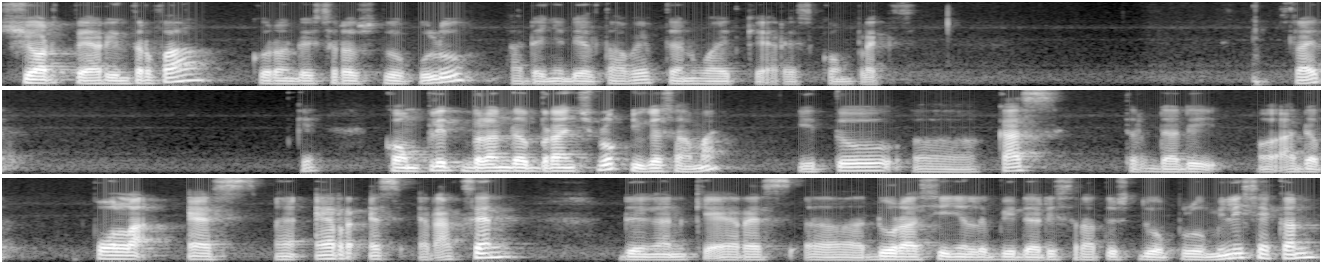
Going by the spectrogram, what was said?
Short PR interval, kurang dari 120, adanya delta wave, dan wide QRS kompleks. Slide. Oke, okay. Complete blunder branch block juga sama. Itu uh, kas terdiri uh, ada pola S, uh, RSR aksen dengan QRS uh, durasinya lebih dari 120 milisecond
